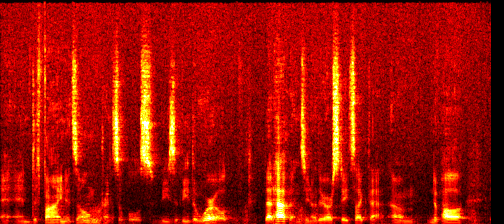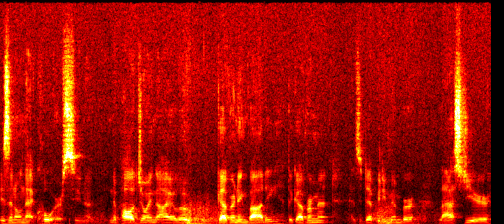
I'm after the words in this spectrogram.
and, define its own principles vis-a-vis the world. That happens. You know, there are states like that. Um, Nepal isn't on that course. You know, Nepal joined the ILO governing body, the government, as a deputy member last year.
